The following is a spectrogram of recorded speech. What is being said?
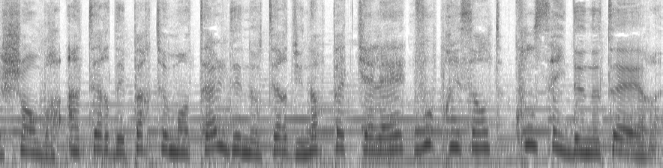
La Chambre interdépartementale des notaires du Nord-Pas-de-Calais vous présente Conseil de notaire.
